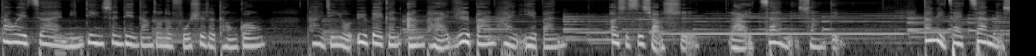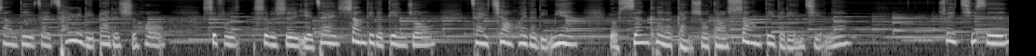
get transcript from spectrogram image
大卫在明定圣殿当中的服侍的童工，他已经有预备跟安排日班和夜班，二十四小时来赞美上帝。当你在赞美上帝，在参与礼拜的时候，是否是不是也在上帝的殿中，在教会的里面，有深刻的感受到上帝的连结呢？所以，其实，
